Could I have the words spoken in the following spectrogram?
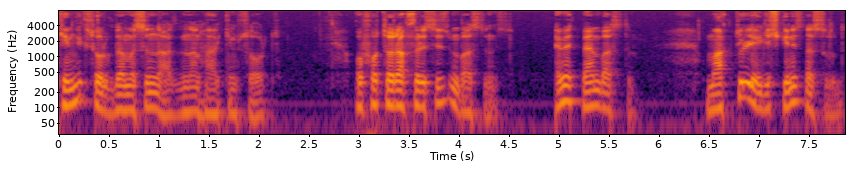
Kimlik sorgulamasının ardından hakim sordu. O fotoğrafları siz mi bastınız? Evet ben bastım. Maktulle ilişkiniz nasıldı?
